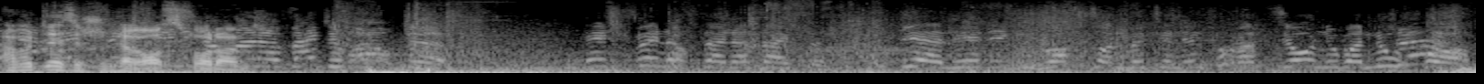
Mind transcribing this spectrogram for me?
Aber der ist ja schon herausfordernd. Ich bin auf deiner Seite. Wir erledigen Roxxon mit den Informationen über Nufor.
